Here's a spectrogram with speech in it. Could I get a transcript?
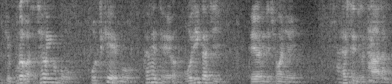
이렇게 물어봤어요. 제가 이거 뭐, 어떻게 뭐 하면 돼요? 어디까지 돼요? 근데 종환이 형이 할 수 있는 거 다 알아.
